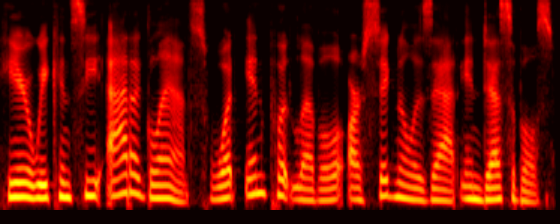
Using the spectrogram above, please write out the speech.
Here we can see at a glance what input level our signal is at in decibels.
